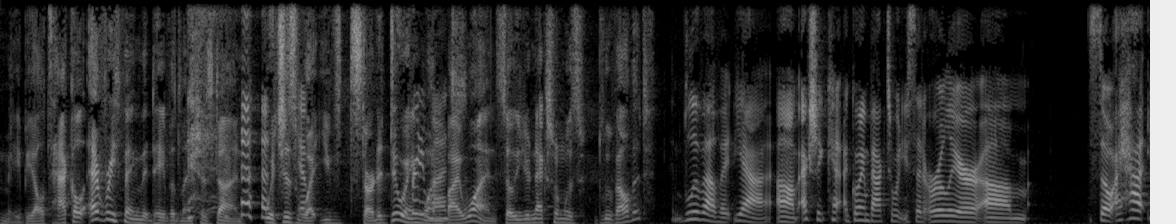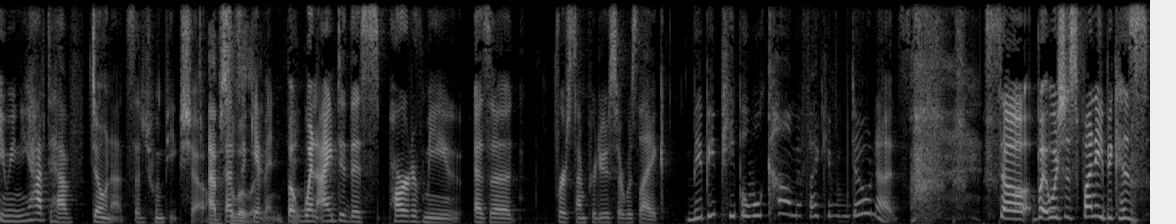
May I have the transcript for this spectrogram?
Maybe I'll tackle everything that David Lynch has done, which is Yep. what you've started doing Pretty one much. by one. So your next one was Blue Velvet. Blue Velvet, yeah. Um, actually, going back to what you said earlier, um, so I had, I mean, you have to have donuts at a Twin Peaks show. Absolutely. That's a given. But when I did this, part of me as a first time producer was like, maybe people will come if I give them donuts. so, but which is funny because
